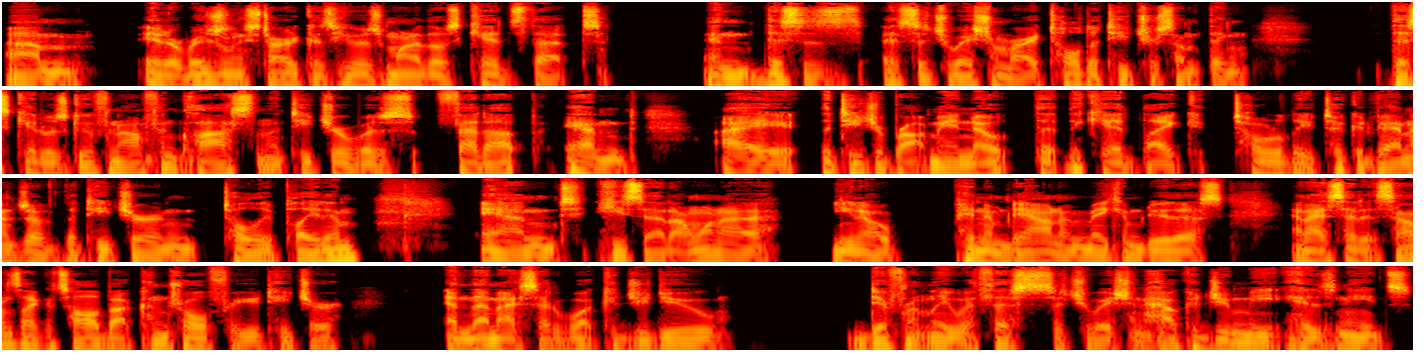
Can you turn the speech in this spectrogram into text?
Um, it originally started because he was one of those kids that, and this is a situation where I told a teacher something. This kid was goofing off in class, and the teacher was fed up. And I, the teacher brought me a note that the kid like totally took advantage of the teacher and totally played him. And he said, "I want to, you know, pin him down and make him do this." And I said, "It sounds like it's all about control for you, teacher." And then I said, "What could you do differently with this situation? How could you meet his needs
